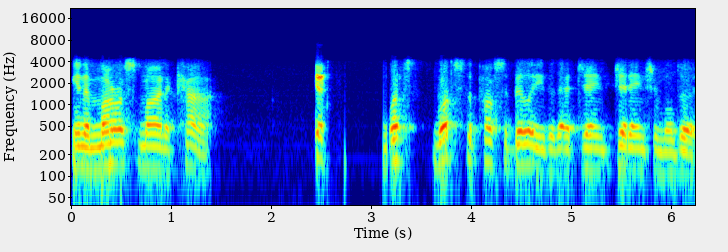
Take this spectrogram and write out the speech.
in a Morris Minor car. What's what's the possibility that that jet engine will do?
